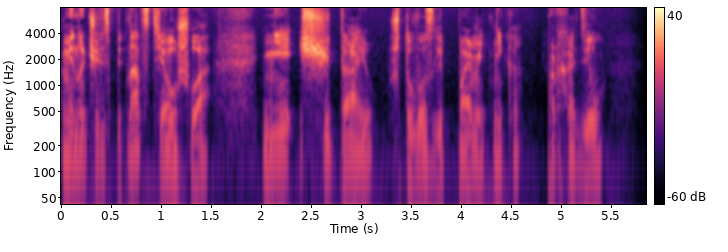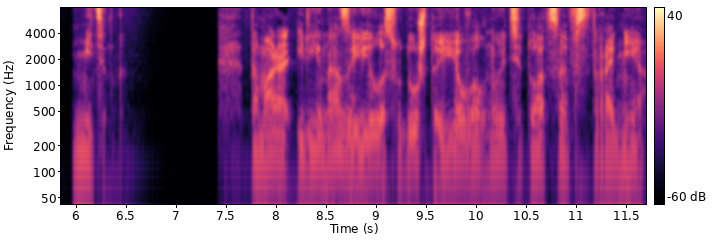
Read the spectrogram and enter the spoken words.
Минут через 15 я ушла. Не считаю, что возле памятника проходил митинг. Тамара Ильина заявила суду, что ее волнует ситуация в стране.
